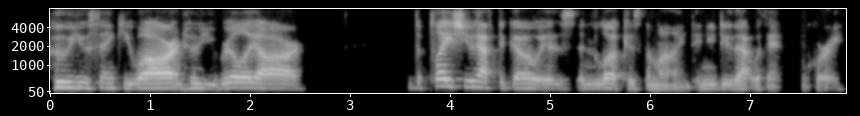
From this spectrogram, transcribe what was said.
who you think you are and who you really are. The place you have to go is and look is the mind. And you do that with inquiry.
